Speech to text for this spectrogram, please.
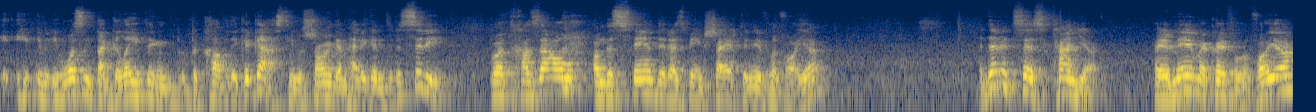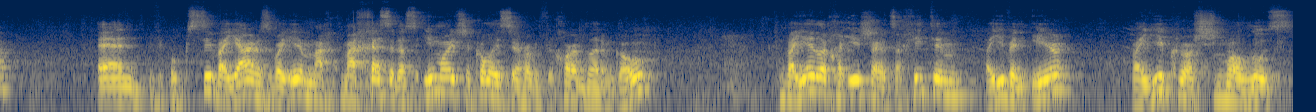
he, he wasn't baglating the Kavdik Agast, he was showing them how to get into the city, but Chazal understand it as being Shaykh to Lavoya. And then it says Tanya, and let him go. Vayelech Ha'ish Ha'etzachitim, Vayiven Ir, Vayikro Shmo Luz,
